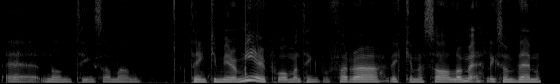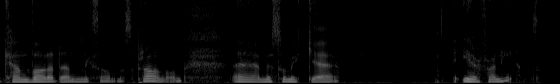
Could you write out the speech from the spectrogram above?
eh, någonting som man tänker mer och mer på. Om man tänker på förra veckan med Salome. Liksom vem kan vara den liksom, sopranon eh, med så mycket erfarenhet.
